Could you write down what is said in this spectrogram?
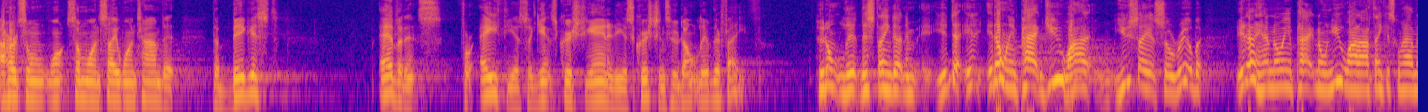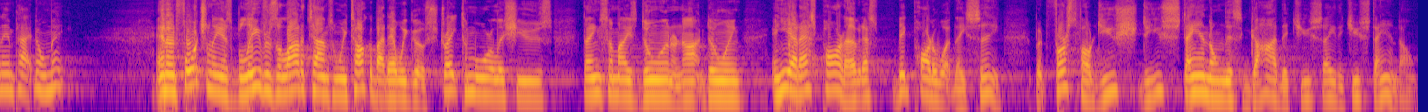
I heard someone, someone say one time that the biggest evidence for atheists against Christianity is Christians who don't live their faith. Who don't live, this thing doesn't, it, it, it don't impact you. Why, you say it's so real, but it doesn't have no impact on you. Why do I think it's going to have an impact on me? And unfortunately, as believers, a lot of times when we talk about that, we go straight to moral issues, things somebody's doing or not doing. And yeah, that's part of it. That's a big part of what they see. But first of all, do you, do you stand on this God that you say that you stand on?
